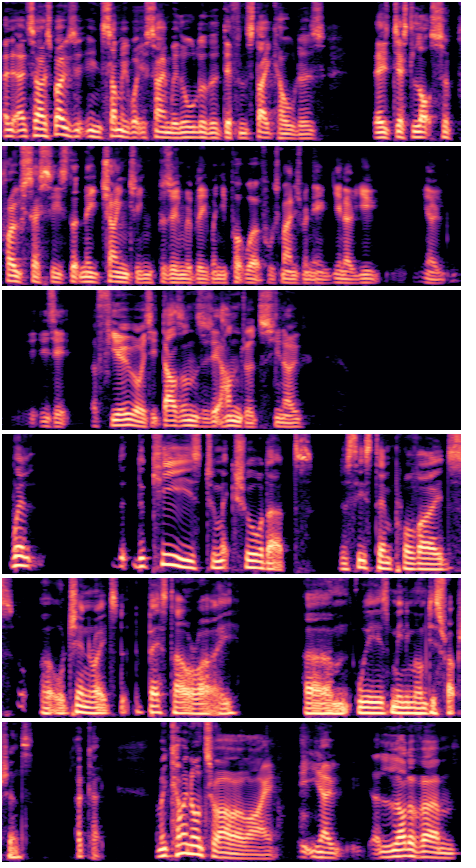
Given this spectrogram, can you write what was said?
and, and, so I suppose in summary, what you're saying with all of the different stakeholders, there's just lots of processes that need changing. Presumably, when you put workforce management in, you know, you you know, is it a few or is it dozens? Is it hundreds? You know. Well, the, the key is to make sure that the system provides uh, or generates the, the best ROI um, with minimum disruptions. Okay. I mean, coming on to ROI, you know, a lot of um,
